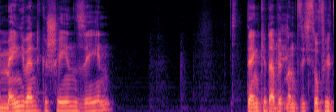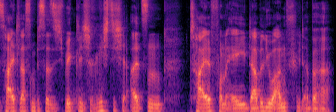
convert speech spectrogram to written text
im Main Event geschehen sehen. Ich denke, da wird man sich so viel Zeit lassen, bis er sich wirklich richtig als ein Teil von AEW anfühlt, aber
